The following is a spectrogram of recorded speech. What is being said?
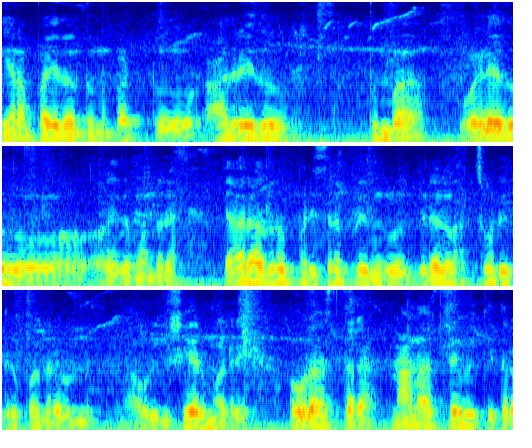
ಏನಪ್ಪ ಇದು ಅಂತಂದು ಬಟ್ ಆದರೆ ಇದು ತುಂಬ ಒಳ್ಳೆಯದು ರೈತ ಬಂದರೆ ಯಾರಾದರೂ ಪರಿಸರ ಪ್ರೇಮಿಗಳು ಗಿಡಗಳು ಹಚ್ಚೋರಿದ್ರಪ್ಪ ಅಂದ್ರೆ ಅವ್ರನ್ನ ಅವ್ರಿಗೆ ಶೇರ್ ಮಾಡಿರಿ. ಅವರು ಹಚ್ತಾರೆ, ನಾನು ಹಚ್ಚಲೇಬೇಕು ಈ ಥರ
